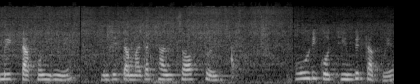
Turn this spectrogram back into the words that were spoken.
मीठ टाकून घेऊया. म्हणजे टमाटा छान सॉफ्ट होईल. थोडी कोथिंबीर टाकूया.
